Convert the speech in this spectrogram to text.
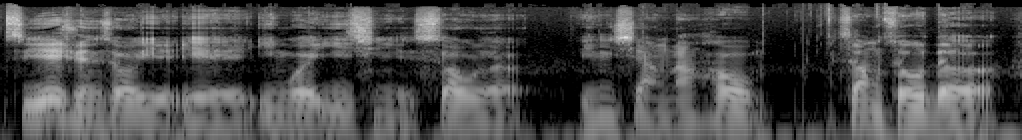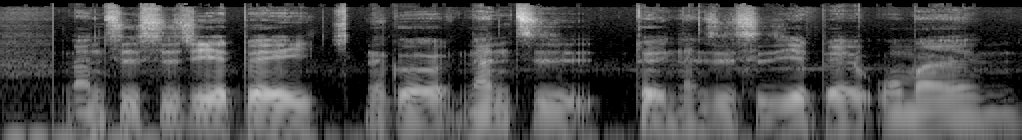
职业选手也也因为疫情也受了影响，然后上周的。男子世界杯那个男子对男子世界杯，我们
